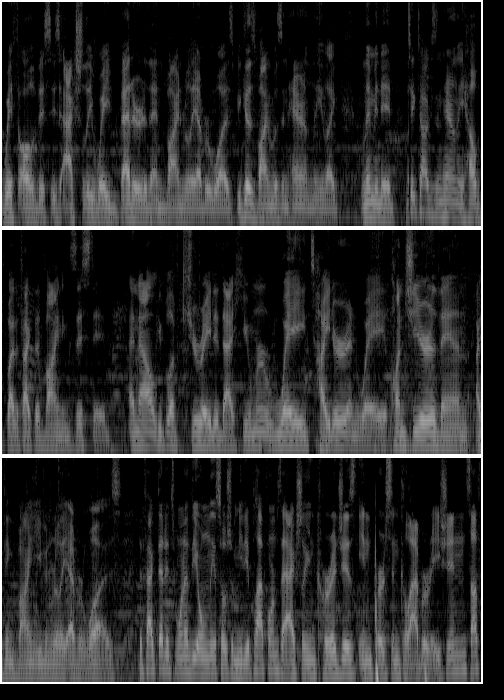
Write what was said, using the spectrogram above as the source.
with all of this is actually way better than Vine really ever was because Vine was inherently like limited. TikTok is inherently helped by the fact that Vine existed. And now people have curated that humor way tighter and way punchier than I think Vine even really ever was. The fact that it's one of the only social media platforms that actually encourages in person collaboration and stuff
